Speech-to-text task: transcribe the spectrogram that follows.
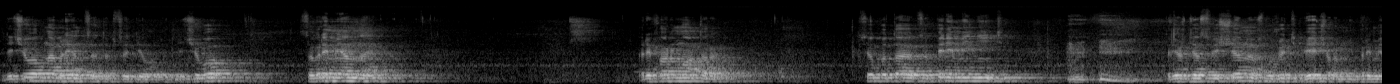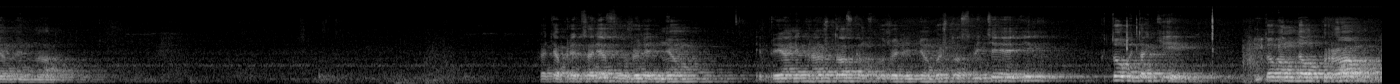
для чего обновленцы это все делали, для чего современные реформаторы все пытаются переменить Прежде освященную служить вечером непременно им надо. Хотя при царе служили днем, и при Иоанне Кронштадтском служили днем. Вы что, святее их? Кто вы такие? Кто вам дал право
